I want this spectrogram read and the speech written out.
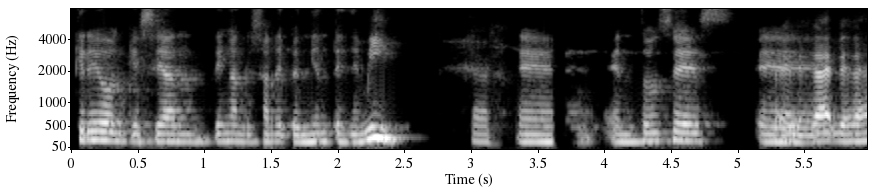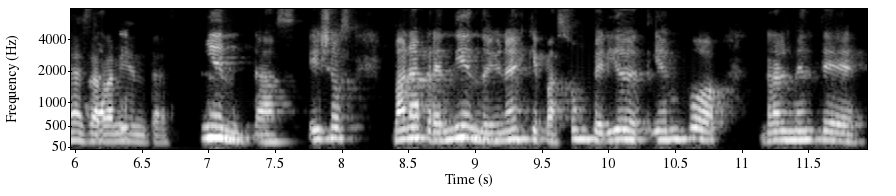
creo en que sean, tengan que ser dependientes de mí. Eh, entonces... les, das las herramientas. herramientas. Ellos van aprendiendo y una vez que pasó un periodo de tiempo, realmente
